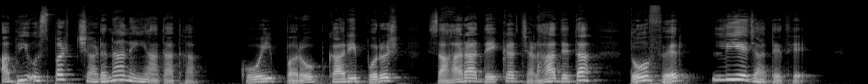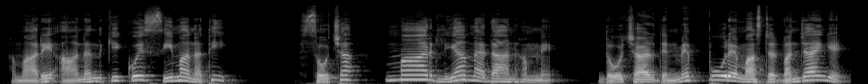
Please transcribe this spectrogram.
अभी उस पर चढ़ना नहीं आता था। कोई परोपकारी पुरुष सहारा देकर चढ़ा देता तो फिर लिए जाते थे। हमारे आनंद की कोई सीमा न थी। सोचा, मार लिया मैदान हमने। दो चार दिन में पूरे मास्टर बन जाएँगे।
